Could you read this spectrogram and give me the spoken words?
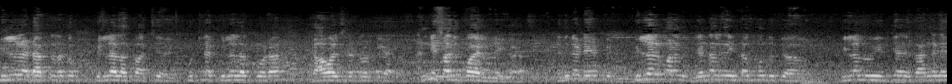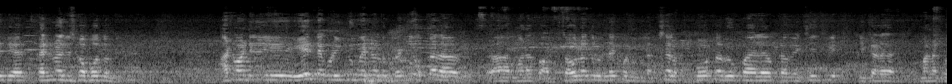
పిల్లల డాక్టర్లకు పిల్లలకు వచ్చి పుట్టిన పిల్లలకు కూడా కావాల్సినటువంటి అన్ని సదుపాయాలు ఉన్నాయి ఇక్కడ. ఎందుకంటే పిల్లలు మనం జనరల్గా ఇంతకుముందు పిల్లలు విద్య రంగంలో కరీంనగర్ తీసుకోపోతుంది. అటువంటిది ఏం లేకుండా ఇంక్యుబేటర్లు ప్రతి ఒక్క మనకు సౌలతులు ఉన్నాయి. కొన్ని లక్షల కోట్ల రూపాయల యొక్క వెచ్చించి ఇక్కడ మనకు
